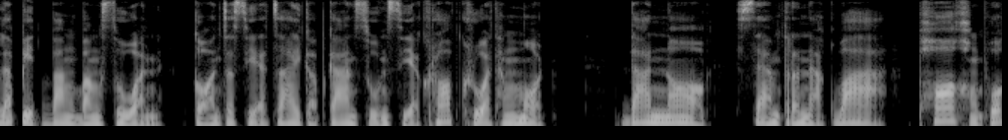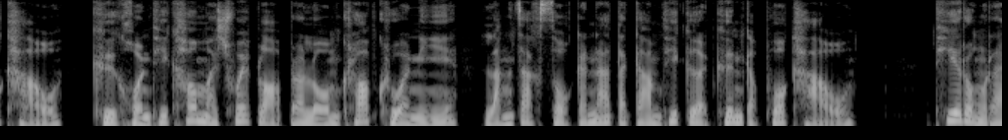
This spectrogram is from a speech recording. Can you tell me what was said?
และปิดบังบางส่วน ก่อนจะเสียใจกับการสูญเสียครอบครัวทั้งหมด ด้านนอก แซมตระหนักว่า พ่อของพวกเขาคือคนที่เข้ามาช่วยปลอบประโลมครอบครัวนี้ หลังจากโศกนาฏกรรมที่เกิดขึ้นกับพวกเขา ที่โรงแร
